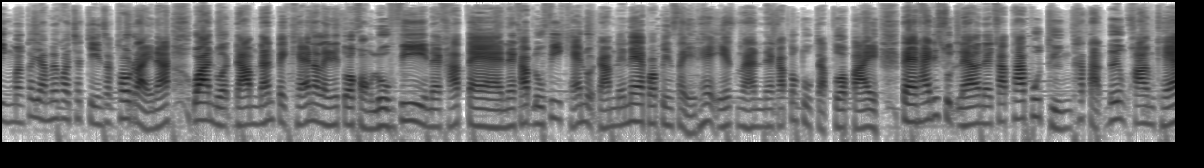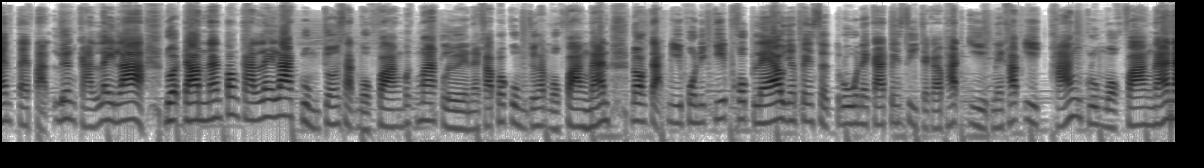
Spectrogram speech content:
ริง ๆ มันก็ยังไม่ค่อยชัดเจนสักเท่าไหร่นะว่าหนวดดำนั้นไปแค้นอะไรในตัวของลูฟี่นะครับแต่นะครับลูฟี่แค้นหนวดดำแน่ๆเพราะเป็นสาเหตุให้เอสนั้นนะครับต้องถูกจับตัวไป แต่ท้ายที่สุดแล้วนะครับถ้าพูดถึงถ้าตัดเรื่องความแค้นแต่ตัดเรื่องการไล่ล่าหนวดดำนั้นต้องการไล่ล่ากลุ่มโจรสัตว์หมวกฟางมากๆเลยนะครับเพราะกลุ่มโจรสัตว์หมวกฟางนั้น นอกจากมีโพนิกิฟครบแล้วยังเป็นศัตรูในการเป็นสี่จักรพรรดิอีกนะครับอีกทั้งกลุ่มหมวกฟางนั้น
